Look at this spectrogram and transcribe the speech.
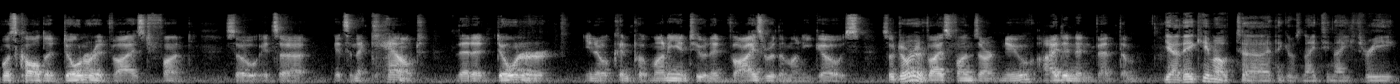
What's called a donor advised fund. So, it's a it's an account that a donor you know can put money into and advise where the money goes. So, donor advised funds aren't new. I didn't invent them. Yeah, they came out. Uh, I think it was 1993.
